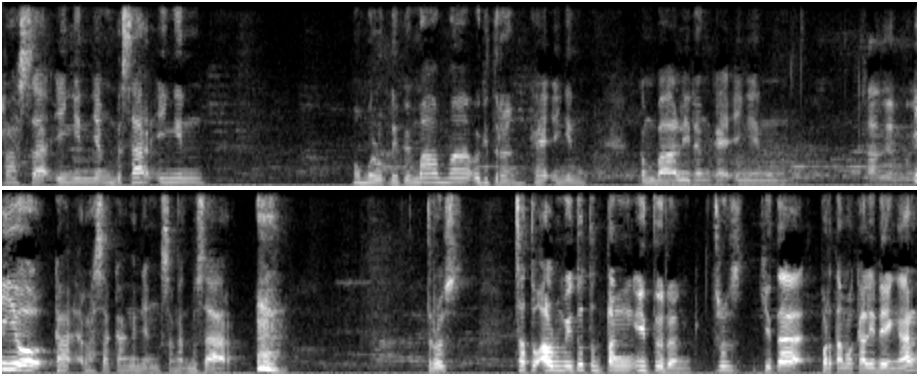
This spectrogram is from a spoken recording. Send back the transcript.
rasa ingin yang besar, ingin memeluk DP mama begitu dong, kayak ingin kembali dan kayak ingin Kangen. gitu. iyo ka- rasa kangen yang sangat besar. Terus satu album itu tentang itu dan terus kita pertama kali dengar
